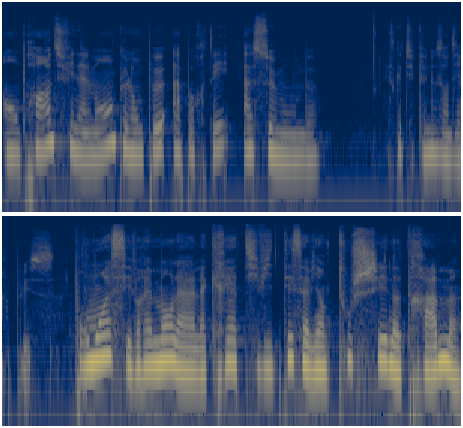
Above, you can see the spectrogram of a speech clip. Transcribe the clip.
empreinte finalement que l'on peut apporter à ce monde. Est-ce que tu peux nous en dire plus? Pour moi, c'est vraiment la, la, créativité, ça vient toucher notre âme,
